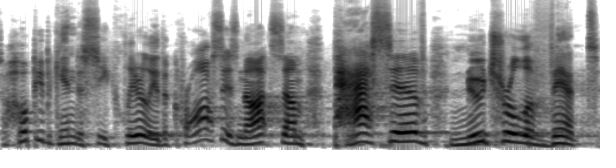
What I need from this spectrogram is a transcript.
So I hope you begin to see clearly the cross is not some passive, neutral event,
